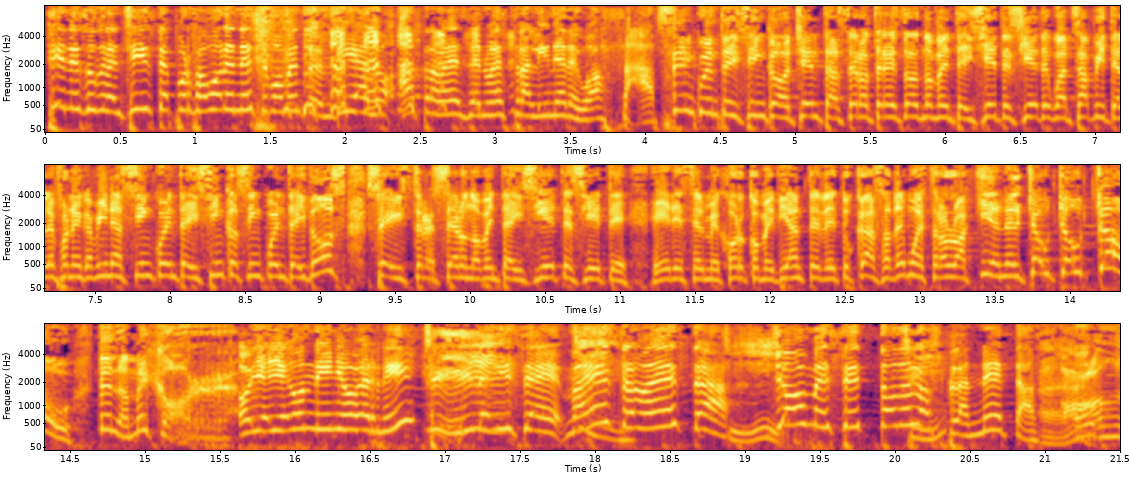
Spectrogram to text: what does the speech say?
¿Tienes un gran chiste? Por favor, en este momento envíalo a través de nuestra línea de WhatsApp. 5580-032977 WhatsApp y teléfono en cabina 5552-630-977. Eres el mejor comediante de tu casa. Demuéstralo aquí en el Chau Chau Chau de la mejor. Oye, llega un niño, Bernie, Sí. y le dice, maestra, maestra, Sí. yo me sé todos Sí. los planetas. Ah, ok,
